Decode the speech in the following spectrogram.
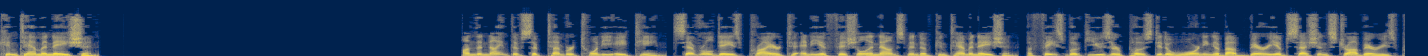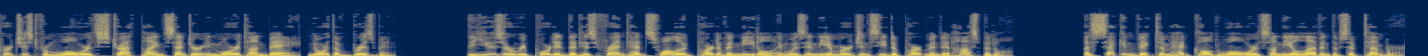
Contamination On 9 September 2018, several days prior to any official announcement of contamination, a Facebook user posted a warning about berry obsession strawberries purchased from Woolworth's Strathpine Centre in Moreton Bay, north of Brisbane. The user reported that his friend had swallowed part of a needle and was in the emergency department at hospital. A second victim had called Woolworths on the 11th of September.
